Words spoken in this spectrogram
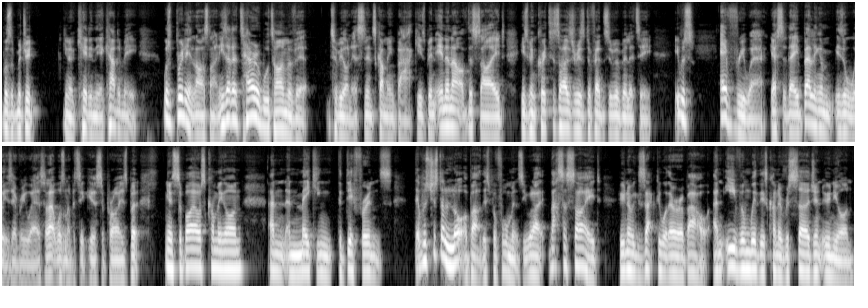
was a Madrid, you know, kid in the academy was brilliant last night. He's had a terrible time of it, to be honest, since coming back. He's been in and out of the side. He's been criticised for his defensive ability. He was everywhere yesterday. Bellingham is always everywhere, so that wasn't a particular surprise. But you know, Ceballos coming on and and making the difference. There was just a lot about this performance. You were like, that's a side who know exactly what they're about. And even with this kind of resurgent Union,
